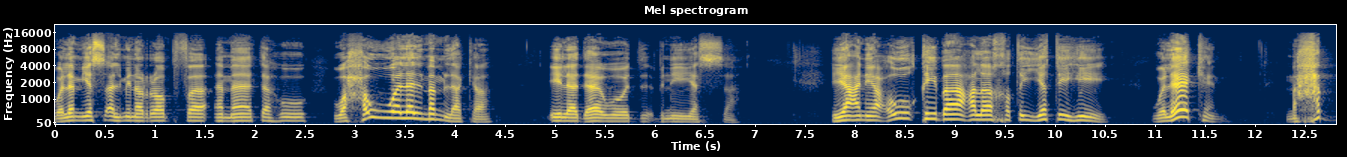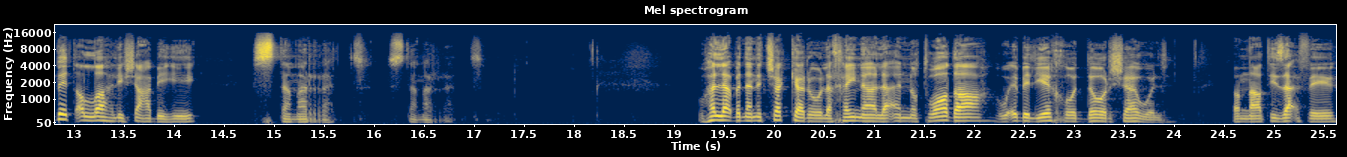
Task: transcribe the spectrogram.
ولم يسأل من الرب فأماته وحول المملكة إلى داود بن يسى يعني عوقب على خطيته ولكن محبة الله لشعبه استمرت استمرت. وهلأ بدنا نتشكره لخينا لأنه تواضع وقبل ياخذ دور شاول. فبنعطيه زقفة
